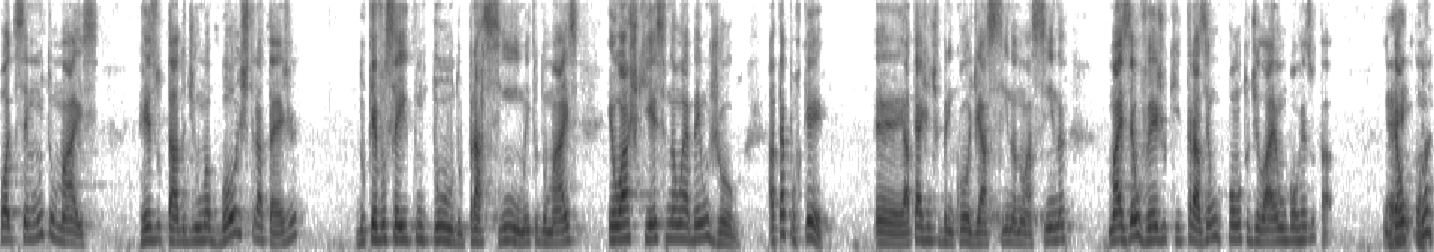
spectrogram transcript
pode ser muito mais resultado de uma boa estratégia do que você ir com tudo para cima e tudo mais. Eu acho que esse não é bem o jogo. Até porque, é, até a gente brincou de assina, não assina, mas eu vejo que trazer um ponto de lá é um bom resultado. Então, é, claro.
